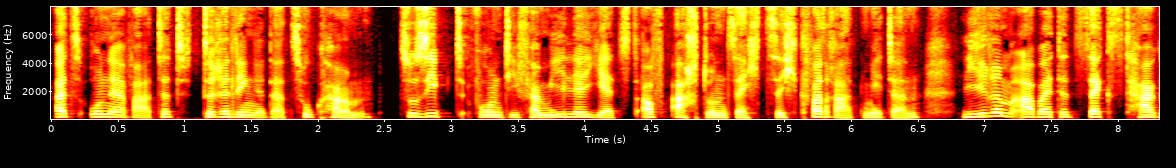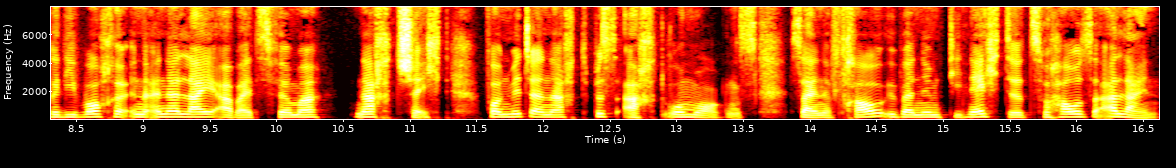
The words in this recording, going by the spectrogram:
als unerwartet Drillinge dazu kamen. Zu siebt wohnt die Familie jetzt auf 68 Quadratmetern. Lirim arbeitet sechs Tage die Woche in einer Leiharbeitsfirma, Nachtschicht von Mitternacht bis 8 Uhr morgens. Seine Frau übernimmt die Nächte zu Hause allein.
